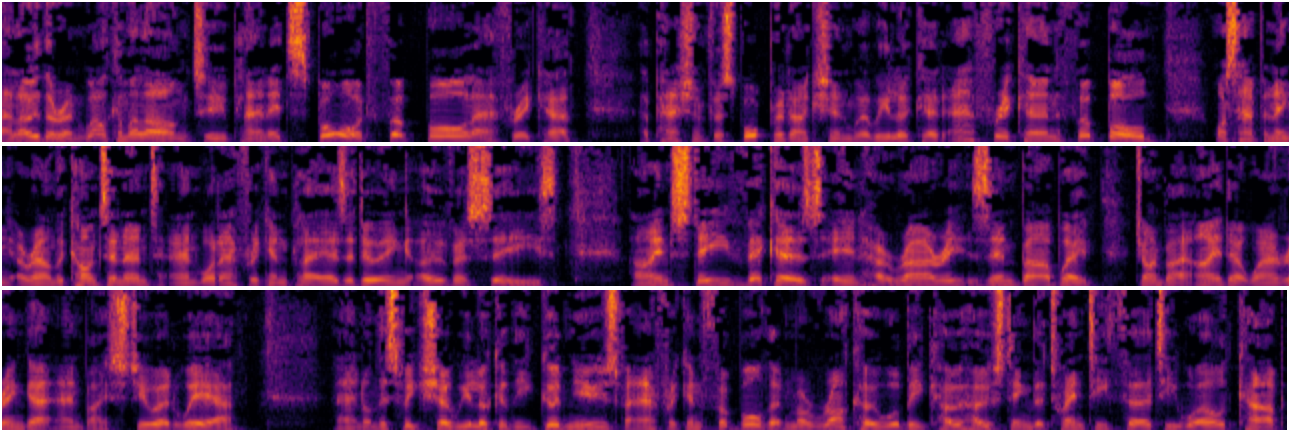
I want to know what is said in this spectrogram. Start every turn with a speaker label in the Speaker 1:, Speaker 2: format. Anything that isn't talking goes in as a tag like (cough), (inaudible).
Speaker 1: Hello there and welcome along to Planet Sport Football Africa, a passion for sport production where we look at African football, what's happening around the continent and what African players are doing overseas. I'm Steve Vickers in Harare, Zimbabwe, joined by Ida Waringa and by Stuart Weir. And on this week's show, we look at the good news for African football that Morocco will be co-hosting the 2030 World Cup.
